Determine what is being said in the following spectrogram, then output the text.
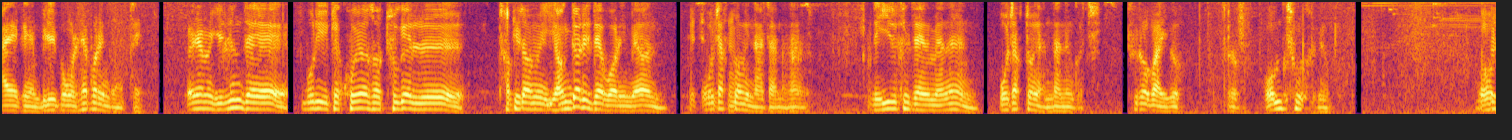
아예 그냥 밀봉을 해버린 것 같아. 왜냐면 이런데 물이 이렇게 고여서 두 개를 접점이 연결이 돼 버리면 그쵸, 오작동이 나잖아. 근데 이렇게 되면은 오작동이 안 나는 거지. 들어봐 이거. 들어 엄청 가벼워. 그지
